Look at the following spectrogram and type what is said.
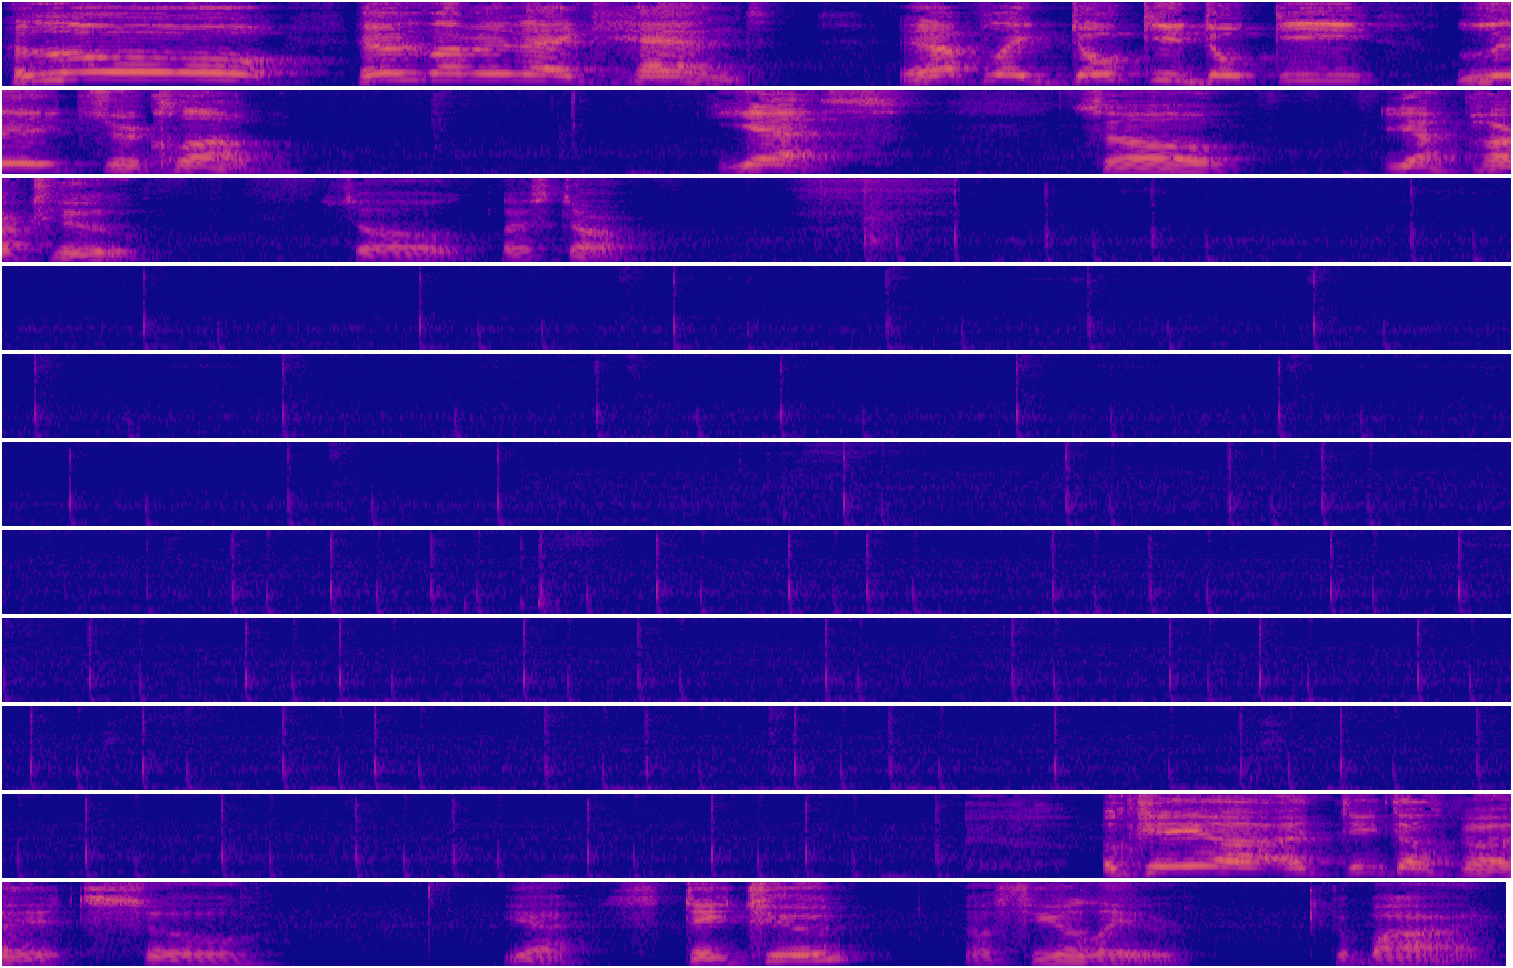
Hello! Here's Lemonade Hand, And I play Doki Doki Literature Club. Yes. So, yeah, part two. So, let's start. Okay, uh, I think that's about it. So, yeah, stay tuned. I'll see you later. Goodbye.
